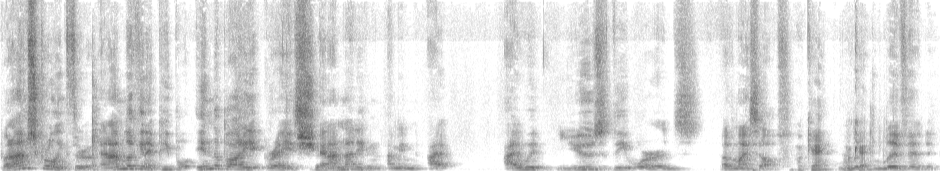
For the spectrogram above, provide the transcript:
but I'm scrolling through and I'm looking at people in the body at Grace, Sure. and I'm not even. I mean, I I would use the words of myself, Okay. li- Okay. livid,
